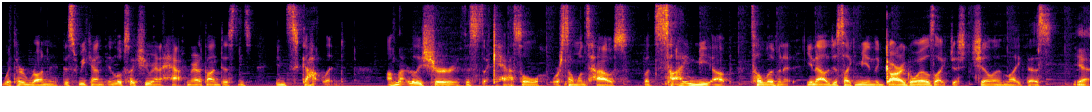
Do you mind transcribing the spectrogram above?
with her run this weekend. It looks like she ran a half marathon distance in Scotland. I'm not really sure if this is a castle or someone's house, but sign me up to live in it. You know, just like me and the gargoyles, like just chilling like this. Yeah,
